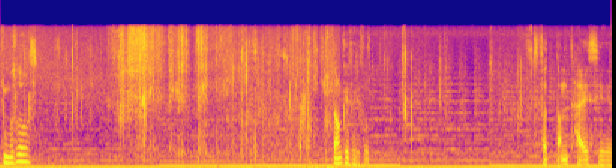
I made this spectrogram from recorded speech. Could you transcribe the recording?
Ich muss los. Danke für die Fotos. Verdammt heiß hier.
